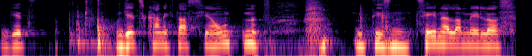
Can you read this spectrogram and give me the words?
Und jetzt, und jetzt kann ich das hier unten mit diesen 10er Lamellos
